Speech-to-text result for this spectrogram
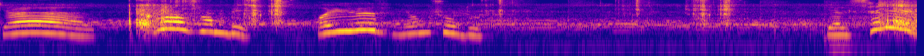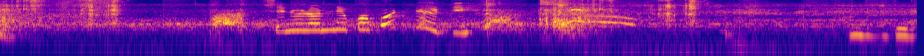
Gel. Kral zombi. Hayır yanlış oldu. Gelsene. Senin anne baban nerede? Hadi gidelim.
